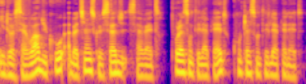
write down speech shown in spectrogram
Ils doivent savoir du coup, ah bah tiens, est-ce que ça, ça va être pour la santé de la planète ou contre la santé de la planète?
